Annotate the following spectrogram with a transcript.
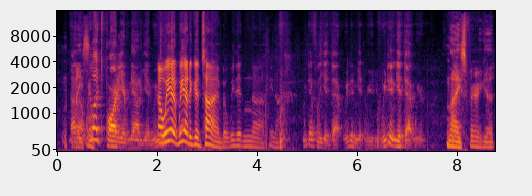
I know. We like to party every now and again. no, we had we had a good time, but we didn't. Uh, you know, we definitely get that. We didn't get weird. We didn't get that weird. Nice, very good.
